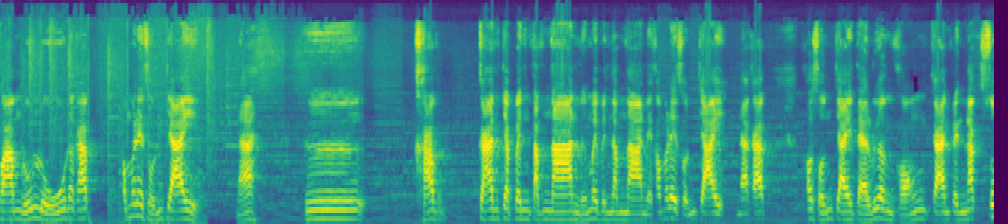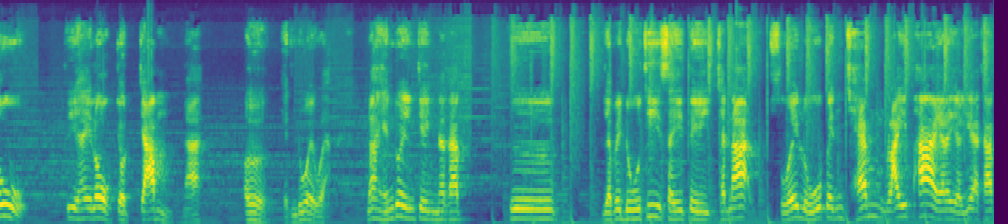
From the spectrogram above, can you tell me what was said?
ความหรูๆนะครับเขาไม่ได้สนใจนะคือครับการจะเป็นตำนานหรือไม่เป็นตำนานเนี่ยเขาไม่ได้สนใจนะครับ เขาสนใจแต่เรื่องของการเป็นนักสู้ที่ให้โลกจดจำนะ เออ เห็นด้วยเว้ยนะเห็นด้วยจริง ๆนะครับ คืออย่าไปดูที่สถิติชนะสวยหรูเป็นแชมป์ไร้พ่ายอะไรอย่างเงี้ยครับ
